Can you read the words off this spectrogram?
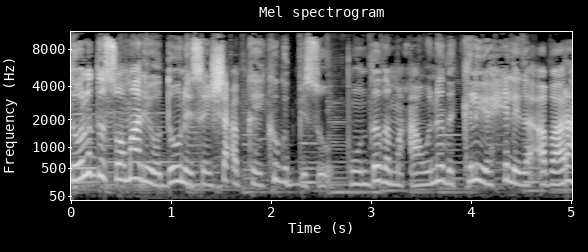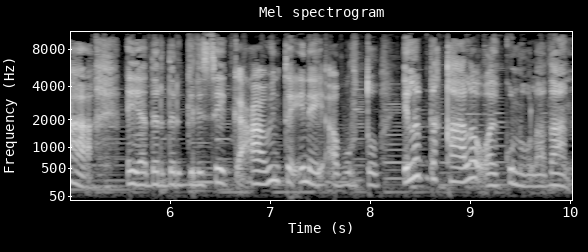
dowladda soomaaliya oo doonaysa in shacabka ay ka gudbiso buundada macaawinada keliya xilliga abaaraha ayaa dardargelisay ka caawinta inay abuurto ilo dhaqaale oo ay ku noolaadaan.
